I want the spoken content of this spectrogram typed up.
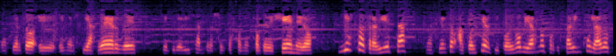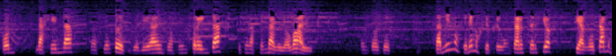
¿no es cierto? Eh, energías verdes, que priorizan proyectos con enfoque de género. Y esto atraviesa ¿no es cierto?, a cualquier tipo de gobierno porque está vinculado con la agenda, ¿no es cierto?, de prioridades 2030, que es una agenda global. Entonces, también nos tenemos que preguntar, Sergio, si agotamos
